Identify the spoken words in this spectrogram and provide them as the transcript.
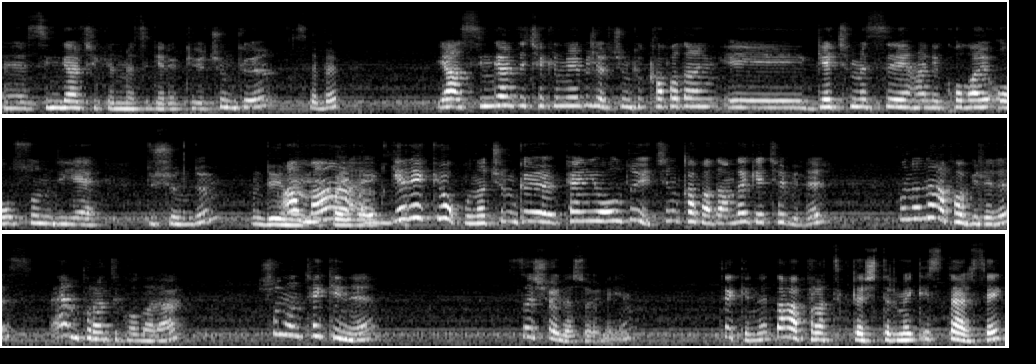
e, singer çekilmesi gerekiyor. Çünkü Sebep? ya singer de çekilmeyebilir. Çünkü kafadan e, geçmesi hani kolay olsun diye düşündüm. Düğme Ama e, gerek yok buna. Çünkü penye olduğu için kafadan da geçebilir. Bunu ne yapabiliriz? En pratik olarak şunun tekini size şöyle söyleyeyim. Tekini daha pratikleştirmek istersek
